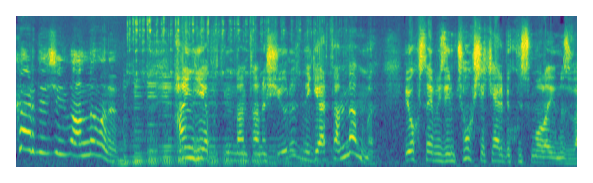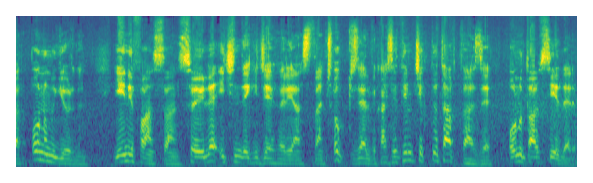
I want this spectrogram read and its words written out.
Kardeşim anlamadım. Hangi yapıtından tanışıyoruz? Nigertan'dan mı? Yoksa bizim çok şeker bir kusma olayımız var. Onu mu gördün? Yeni fansan. Söyle içindeki cevheri yansıtan çok güzel bir kasetim çıktı taptaze. Onu tavsiye ederim.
